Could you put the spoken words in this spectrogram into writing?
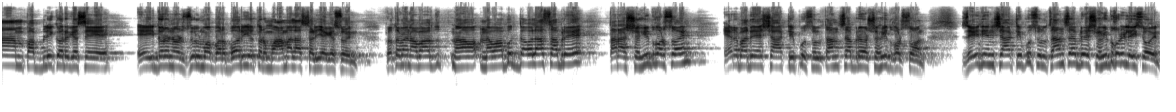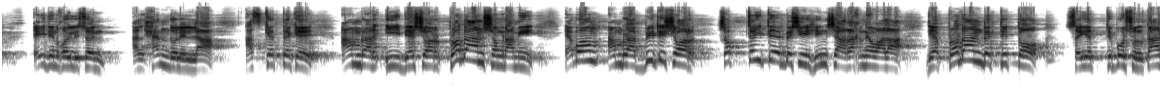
আম পাবলিকর গেছে এই ধরনের জুলম বর্বরিয়তর মহামালা ছাড়িয়া গেছেন। প্রথমে নবাব নবাবুদ্দাউলা সাবরে তারা শহীদ করছেন। এর বাদে শাহ টিপু সুলতান সাহেবরেও শহীদ করছেন। যেই দিন শাহ টিপু সুলতান সাহেবরে শহীদ করে লইছেন, এই দিন হইলিছেন আলহামদুলিল্লাহ, আজকের থেকে আমরার ই দেশের প্রধান সংগ্রামী এবং আমরা ব্রিটিশর সবচাইতে বেশি হিংসা রাখনেওয়ালা যে প্রধান ব্যক্তিত্ব সৈয়দ টিপু সুলতান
